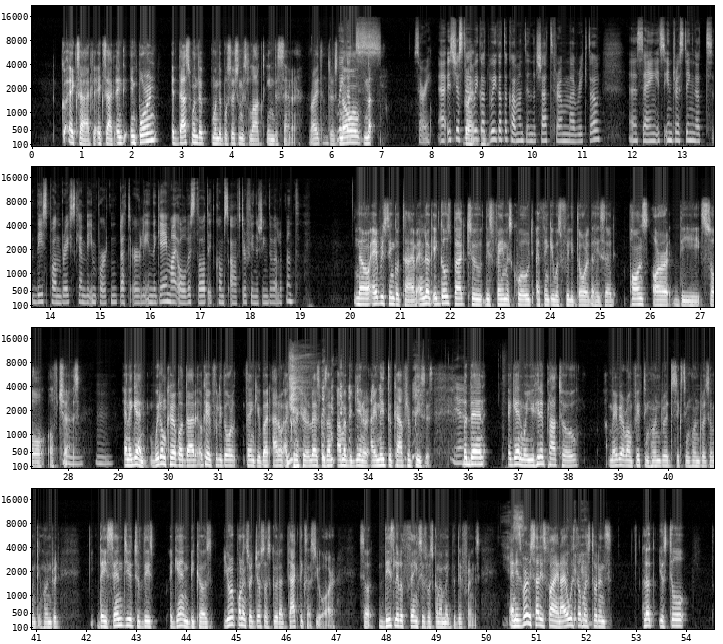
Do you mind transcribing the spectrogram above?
Exactly. Exactly. And important. That's when the when the position is locked in the center, right? There's we no. Sorry. Uh, it's just that we got we got a comment in the chat from Maverick though, uh, saying it's interesting that these pawn breaks can be important that early in the game. I always thought it comes after finishing development. No, every single time. And look, it goes back to this famous quote. I think it was Philidor that he said, "Pawns are the soul of chess." Mm, mm. And again, we don't care about that. Okay, Philidor, thank you, but I don't. I couldn't care less because I'm I'm a beginner. I need to capture pieces. Yeah. But then again, when you hit a plateau, maybe around 1500, 1600, 1700, they send you to this again because your opponents are just as good at tactics as you are. So these little things is what's going to make the difference. Yes. And it's very satisfying. I always tell my students, look, you still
